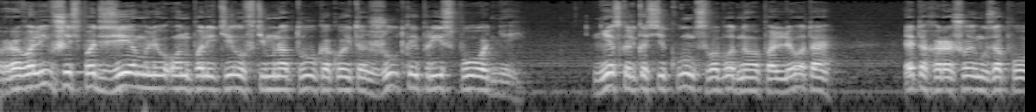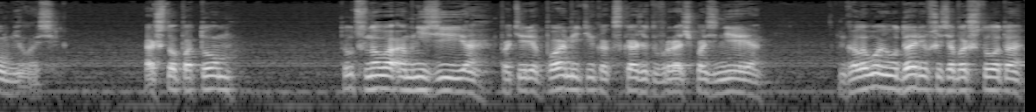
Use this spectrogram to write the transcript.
Провалившись под землю, он полетел в темноту какой-то жуткой преисподней. Несколько секунд свободного полета – это хорошо ему запомнилось. А что потом? Тут снова амнезия, потеря памяти, как скажет врач позднее. Головой ударившись обо что-то,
